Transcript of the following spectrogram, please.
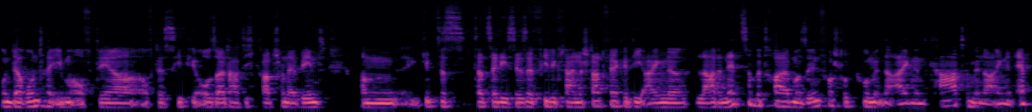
und darunter eben auf der, auf der CPO-Seite hatte ich gerade schon erwähnt, ähm, gibt es tatsächlich sehr, sehr viele kleine Stadtwerke, die eigene Ladenetze betreiben, also Infrastruktur mit einer eigenen Karte, mit einer eigenen App.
